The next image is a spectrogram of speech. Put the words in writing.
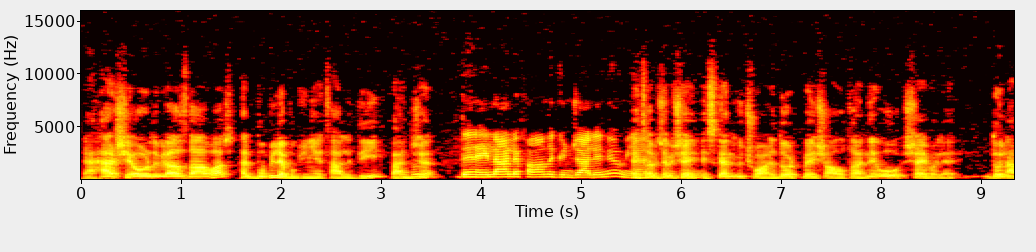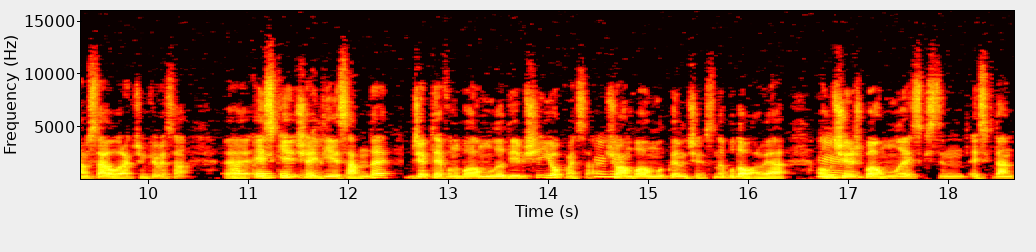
yani her şey orada biraz daha var. Hani bu bile bugün yeterli değil bence. Deneylerle falan da güncelleniyor mu yani? E tabii tabii çünkü? şey eskiden 3 vardı 4 5 6 hani o şey böyle dönemsel olarak çünkü mesela e, eski şey DSM'de cep telefonu bağımlılığı diye bir şey yok mesela. Hı hı. Şu an bağımlılıkların içerisinde bu da var veya alışveriş bağımlılığı eskisinin eskiden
